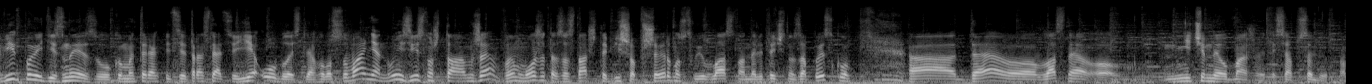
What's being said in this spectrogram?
Відповіді знизу у коментарях під цією трансляцією є область для голосування. Ну і звісно ж, там же ви можете зазначити більш обширну свою власну аналітичну записку, е, де власне нічим не обмежуєтеся абсолютно.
